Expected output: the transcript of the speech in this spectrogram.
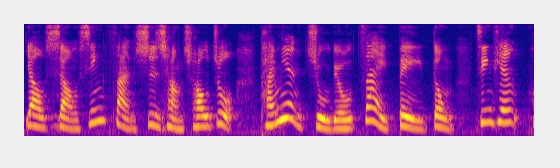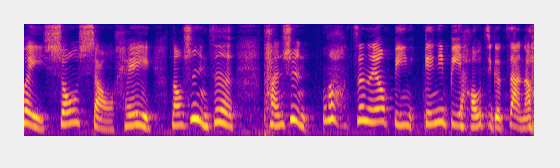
要小心反市场操作。盘面主流在被动，今天会收小黑。老师，你这盘讯哇，真的要比给你比好几个赞啊！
